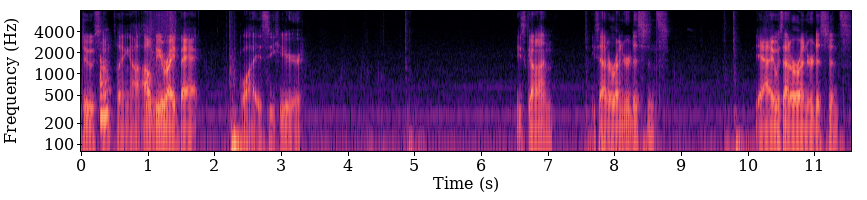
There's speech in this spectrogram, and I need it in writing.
do something. I- I'll be right back. Why is he here? He's gone? He's at a render distance? Yeah, he was at a render distance.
